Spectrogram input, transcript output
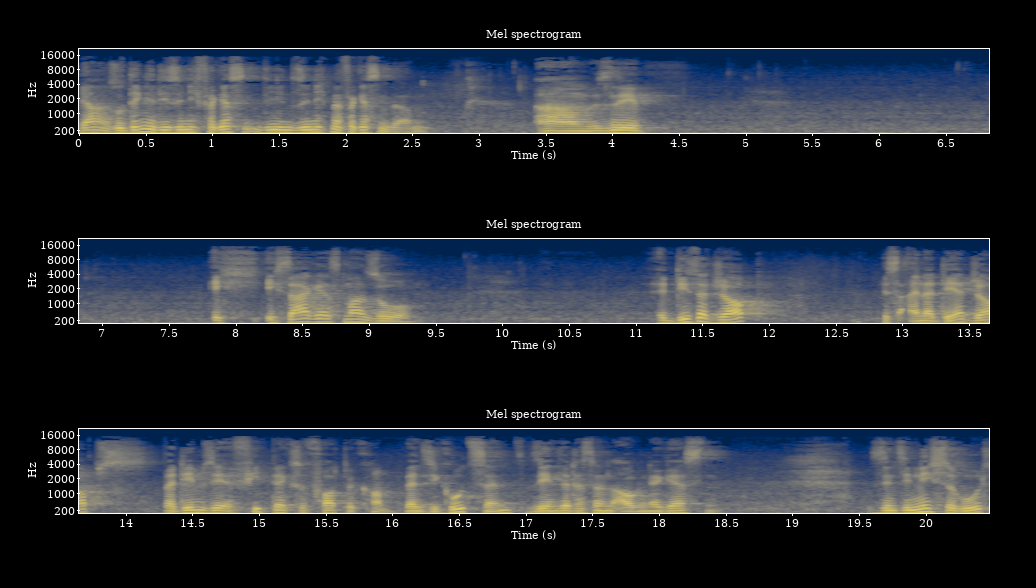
ja, so Dinge, die Sie nicht vergessen, die Sie nicht mehr vergessen werden? Ähm, wissen Sie, ich, ich sage es mal so. Dieser Job ist einer der Jobs, bei dem Sie Ihr Feedback sofort bekommen. Wenn Sie gut sind, sehen Sie das in den Augen der Gästen. Sind Sie nicht so gut,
